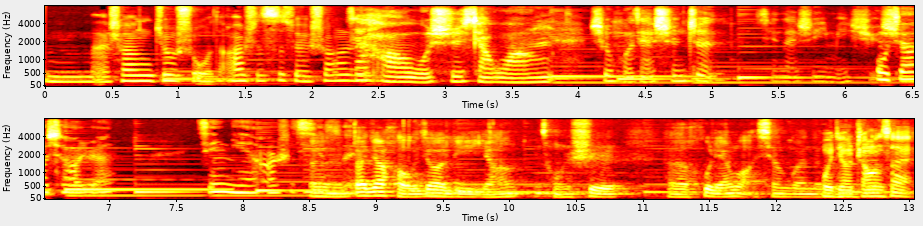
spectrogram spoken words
嗯，马上就是我的二十四岁生日。大家好，我是小王，生活在深圳，现在是一名学生。我叫小袁，今年二十七岁。嗯，大家好，我叫李阳，从事呃互联网相关的。我叫张赛，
